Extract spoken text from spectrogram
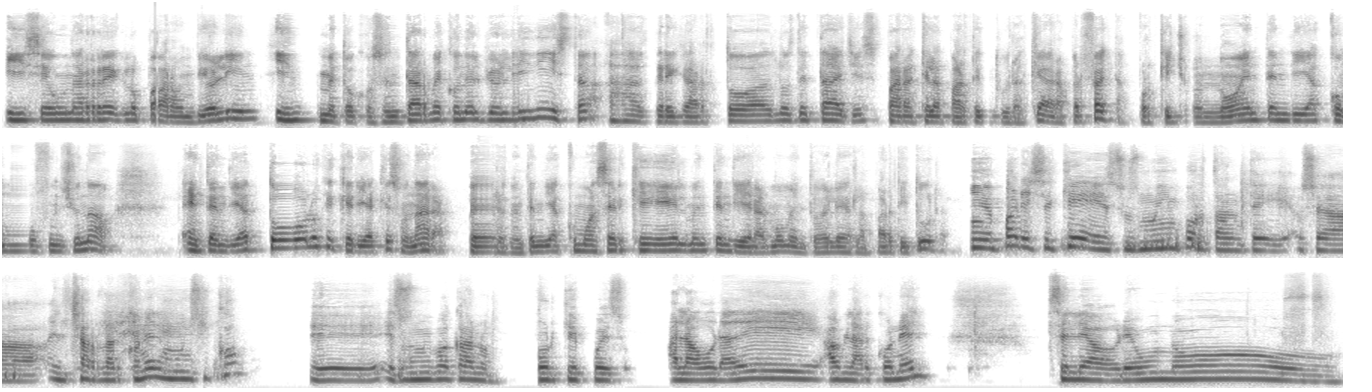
hice un arreglo para un violín y me tocó sentarme con el violinista a agregar todos los detalles para que la partitura quedara perfecta, porque yo no entendía cómo funcionaba entendía todo lo que quería que sonara, pero no entendía cómo hacer que él me entendiera al momento de leer la partitura. Y me parece que eso es muy importante, o sea, el charlar con el músico, eh, eso es muy bacano, porque pues a la hora de hablar con él, se le abre uno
